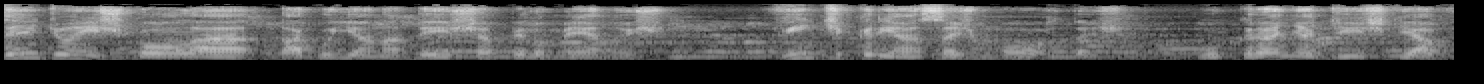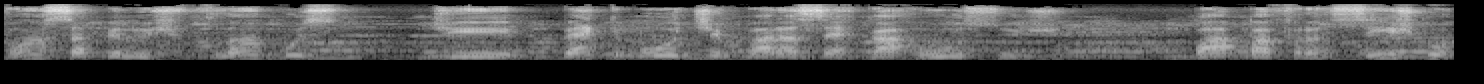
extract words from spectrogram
Incêndio em escola da Guiana deixa pelo menos 20 crianças mortas. Ucrânia diz que avança pelos flancos de Bakhmut para cercar russos. Papa Francisco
